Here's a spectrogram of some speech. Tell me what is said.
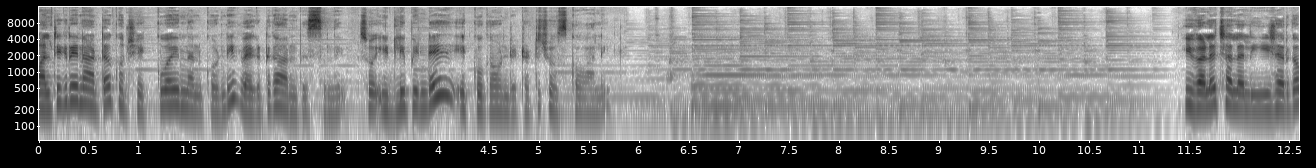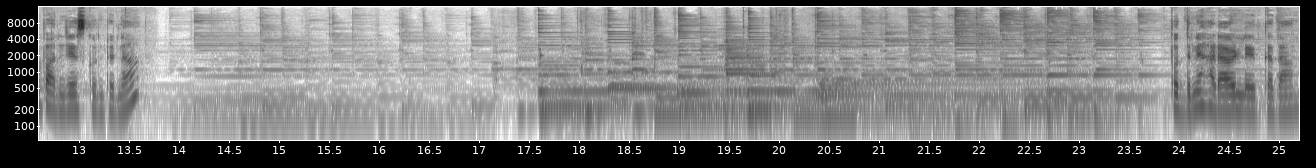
మల్టీగ్రెయిన్ ఆట కొంచెం ఎక్కువైంది అనుకోండి వెగటగా అనిపిస్తుంది. సో ఇడ్లీ పిండే ఎక్కువగా ఉండేటట్టు చూసుకోవాలి. ఇవాళ చాలా లీజర్గా పని చేసుకుంటున్నా పొద్దునే హడావిడి లేదు కదా.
